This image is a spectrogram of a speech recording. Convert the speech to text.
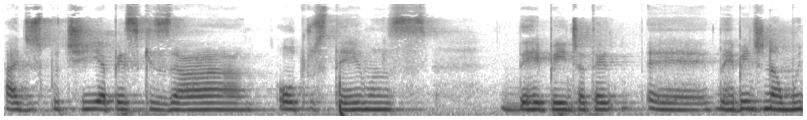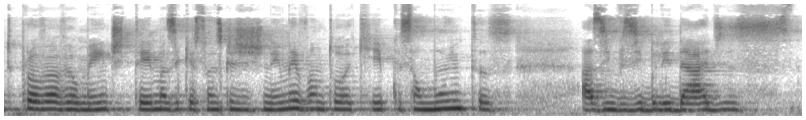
a discutir, a pesquisar outros temas, de repente até, é, de repente não, muito provavelmente temas e questões que a gente nem levantou aqui, porque são muitas as invisibilidades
